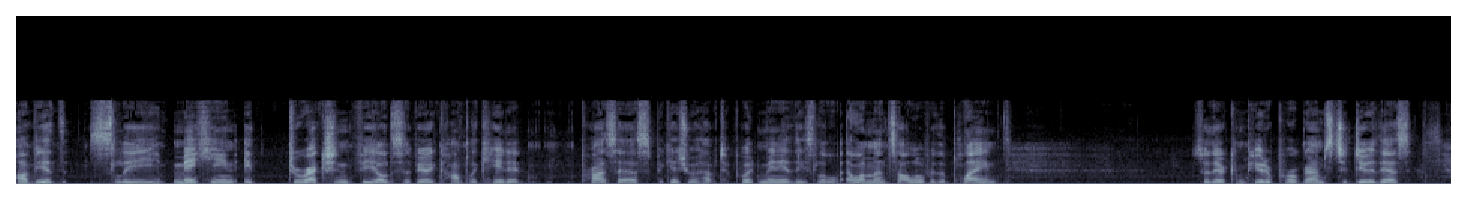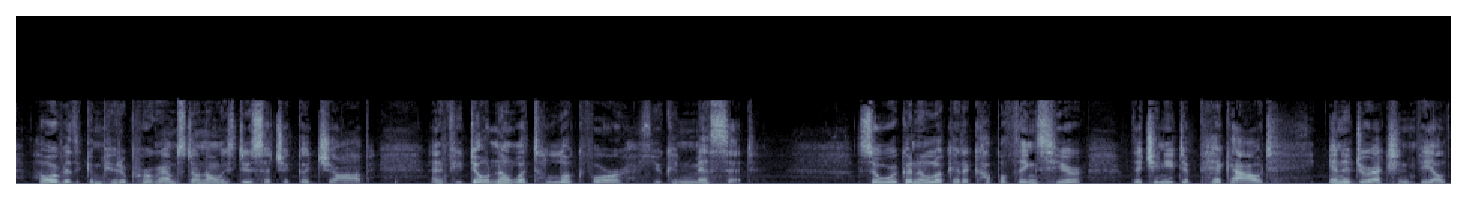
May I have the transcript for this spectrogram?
Obviously, making a direction field is a very complicated process because you have to put many of these little elements all over the plane. So there are computer programs to do this. However, the computer programs don't always do such a good job. And if you don't know what to look for, you can miss it. So we're going to look at a couple things here that you need to pick out in a direction field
